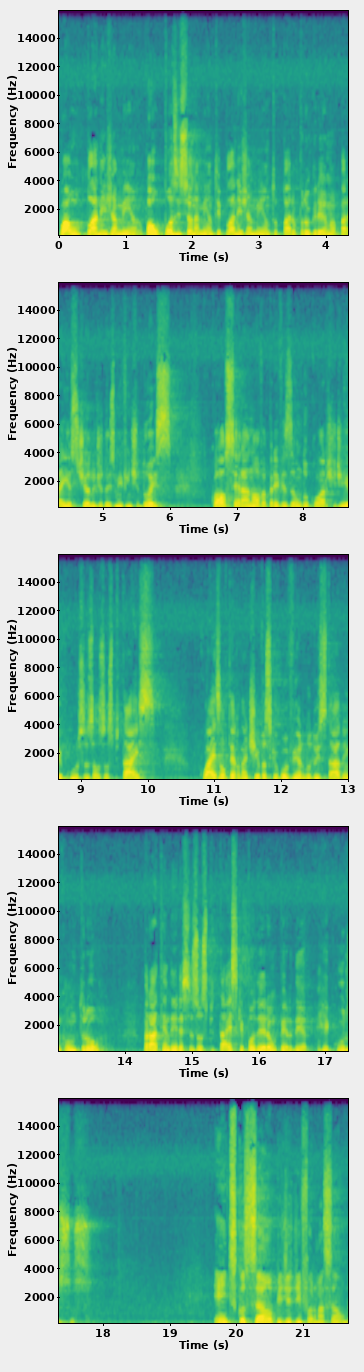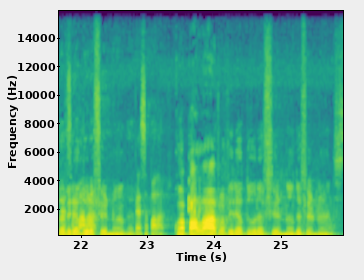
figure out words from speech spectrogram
qual o planejamento, qual o posicionamento e planejamento para o programa para este ano de 2022? Qual será a nova previsão do corte de recursos aos hospitais? Quais alternativas que o governo do estado encontrou para atender esses hospitais que poderão perder recursos? Em discussão, o pedido de informação da Peço a vereadora palavra. Fernanda. Peço a palavra. Com a palavra, a vereadora Fernanda Fernandes.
